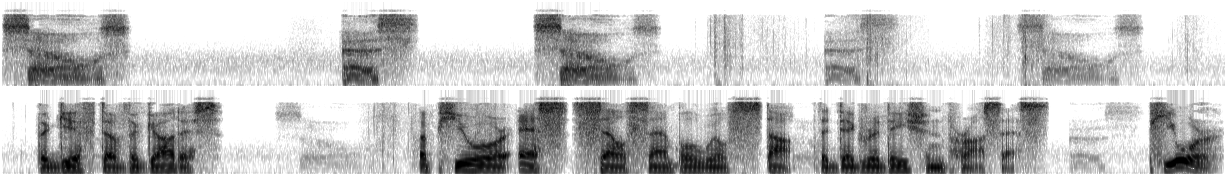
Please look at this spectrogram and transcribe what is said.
Cells. S. Cells. S. Cells. The gift of the goddess. A pure S cell sample will stop the degradation process. Pure.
